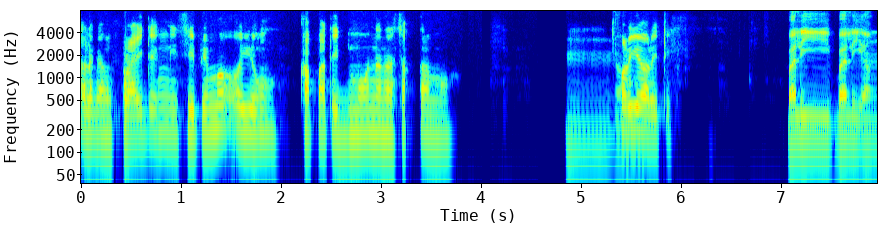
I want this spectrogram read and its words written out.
talagang pride ang isipin mo o yung kapatid mo na nasaktan mo? Mm, oo. Priority. Bali, bali ang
